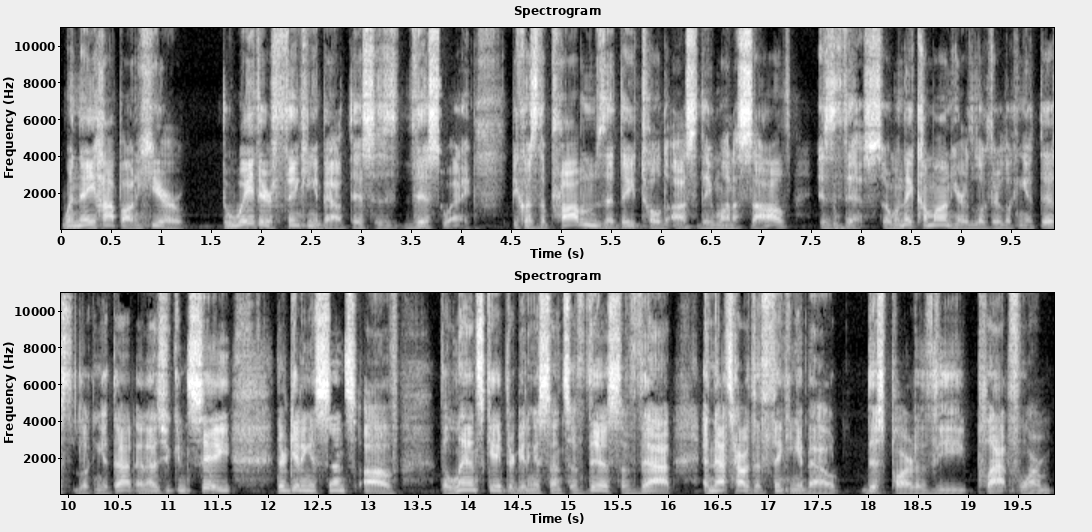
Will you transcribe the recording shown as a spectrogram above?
when they hop on here, the way they're thinking about this is this way because the problems that they told us they want to solve is this. So when they come on here, look, they're looking at this, looking at that. And as you can see, they're getting a sense of the landscape, they're getting a sense of this, of that. And that's how they're thinking about this part of the platform.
